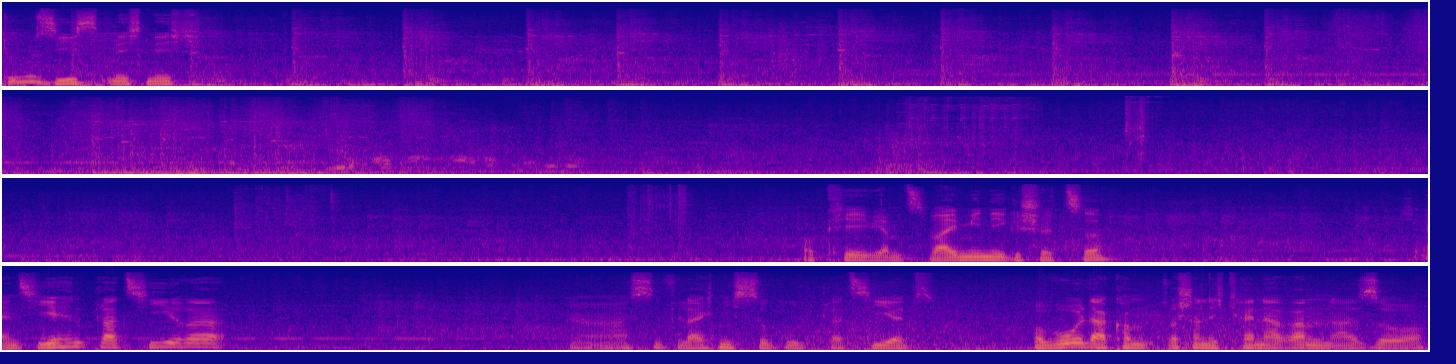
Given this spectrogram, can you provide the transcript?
Du siehst mich nicht. Okay, wir haben zwei Mini-Geschütze. Ich eins hierhin platziere. Ja, sind vielleicht nicht so gut platziert. Obwohl, da kommt wahrscheinlich keiner ran, also...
